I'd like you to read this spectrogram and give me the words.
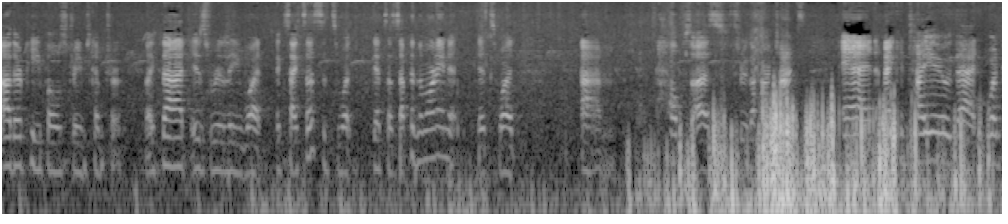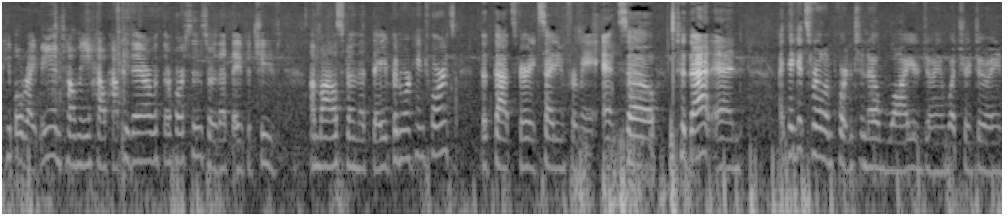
other people's dreams come true. Like that is really what excites us. It's what gets us up in the morning. It, it's what um, helps us through the hard times. And I can tell you that when people write me and tell me how happy they are with their horses or that they've achieved a milestone that they've been working towards, that that's very exciting for me. And so to that end, I think it's real important to know why you're doing what you're doing.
